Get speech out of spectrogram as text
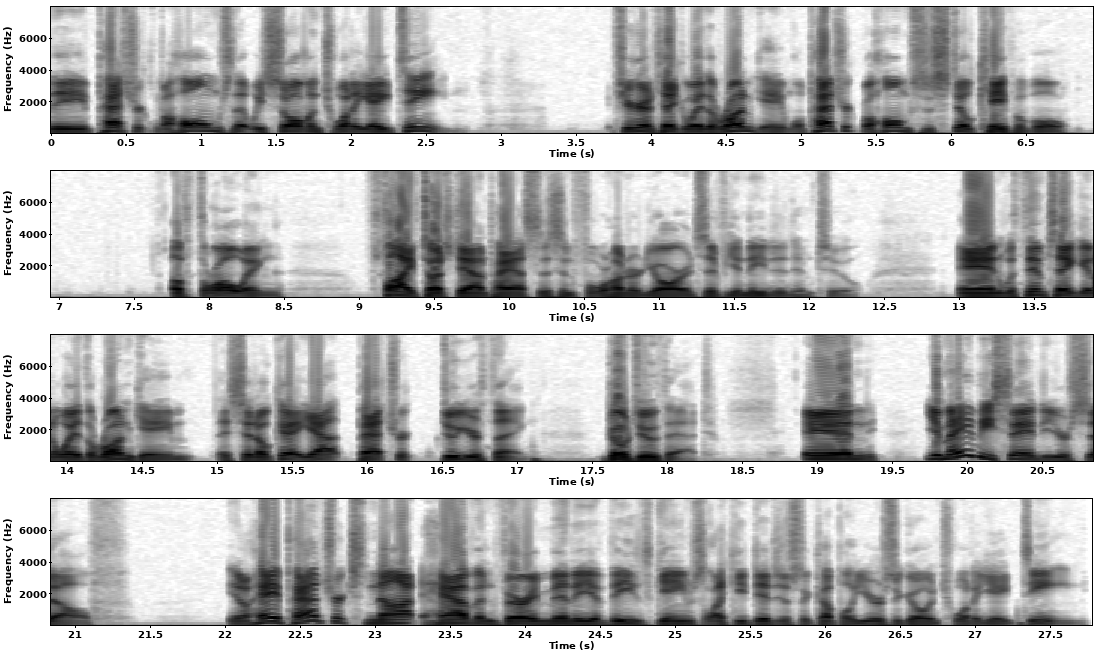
the Patrick Mahomes that we saw in 2018. If you're going to take away the run game, well, Patrick Mahomes is still capable of throwing five touchdown passes and 400 yards if you needed him to. And with them taking away the run game, they said, okay, yeah, Patrick, do your thing. Go do that. And you may be saying to yourself, you know, hey, Patrick's not having very many of these games like he did just a couple years ago in 2018,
